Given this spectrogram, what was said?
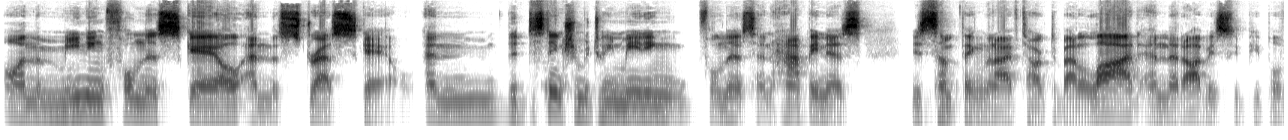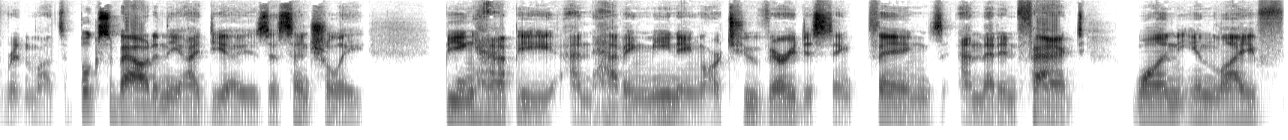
on the meaningfulness scale and the stress scale. And the distinction between meaningfulness and happiness is something that I've talked about a lot and that obviously people have written lots of books about. And the idea is essentially being happy and having meaning are two very distinct things. And that in fact, one in life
